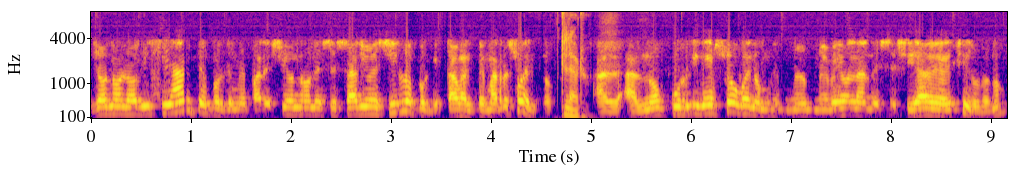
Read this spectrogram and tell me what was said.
yo no lo dije antes porque me pareció no necesario decirlo porque estaba el tema resuelto. Claro. Al, no ocurrir eso, bueno, me, veo en la necesidad de decirlo, ¿no?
